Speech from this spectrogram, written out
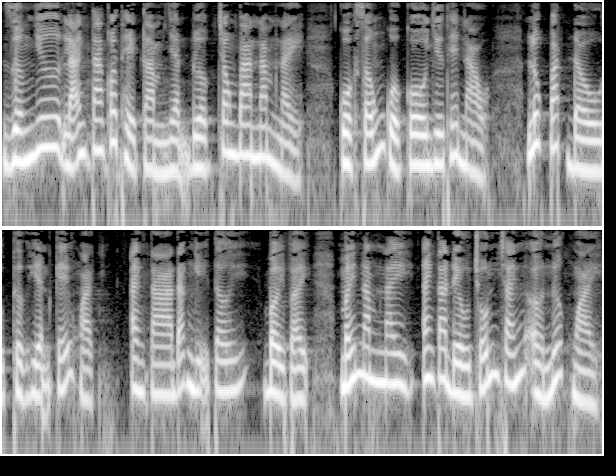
dường như là anh ta có thể cảm nhận được trong ba năm này cuộc sống của cô như thế nào. Lúc bắt đầu thực hiện kế hoạch, anh ta đã nghĩ tới. Bởi vậy, mấy năm nay anh ta đều trốn tránh ở nước ngoài.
